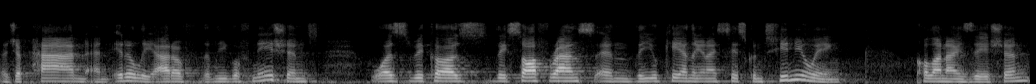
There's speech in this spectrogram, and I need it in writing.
uh, Japan and Italy out of the League of Nations was because they saw France and the UK and the United States continuing colonization,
